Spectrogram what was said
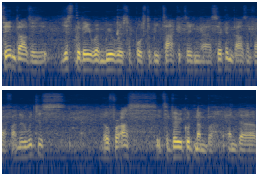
10,000 yesterday when we were supposed to be targeting uh, 7,500, which is know, for us, it's a very good number, and uh,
